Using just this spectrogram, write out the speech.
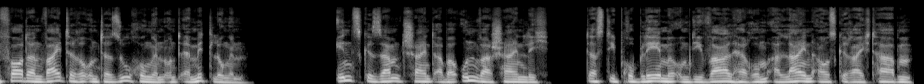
fordern weitere Untersuchungen und Ermittlungen. Insgesamt scheint aber unwahrscheinlich, dass die Probleme um die Wahl herum allein ausgereicht haben,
